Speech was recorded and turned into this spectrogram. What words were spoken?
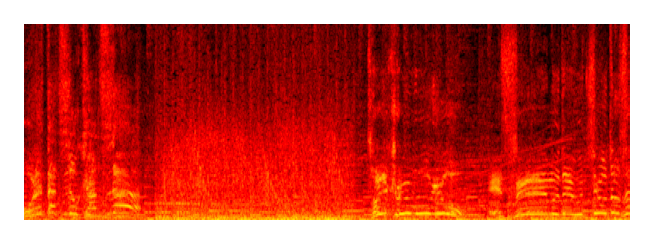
俺たちの勝ちだ！対空防御 SM で撃ち落とせ！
